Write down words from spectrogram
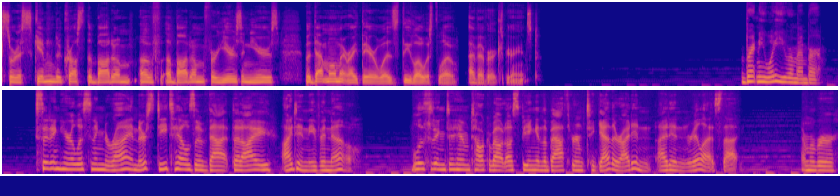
sort of skimmed across the bottom of a bottom for years and years. But that moment right there was the lowest low I've ever experienced. Brittany, what do you remember? Sitting here listening to Ryan, there's details of that that I I didn't even know. Listening to him talk about us being in the bathroom together, I didn't I didn't realize that. I remember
